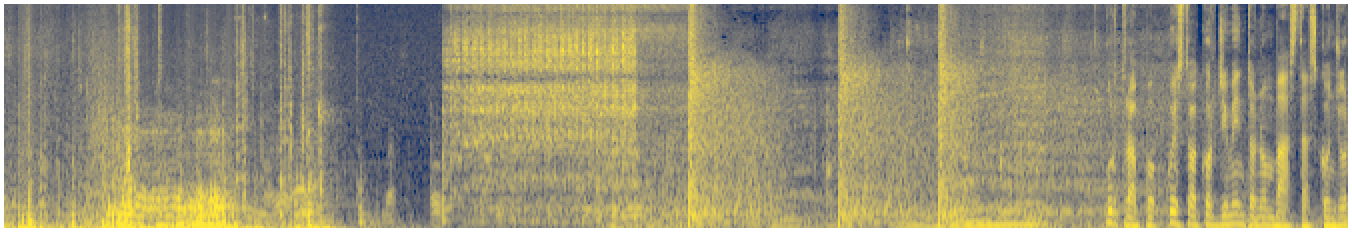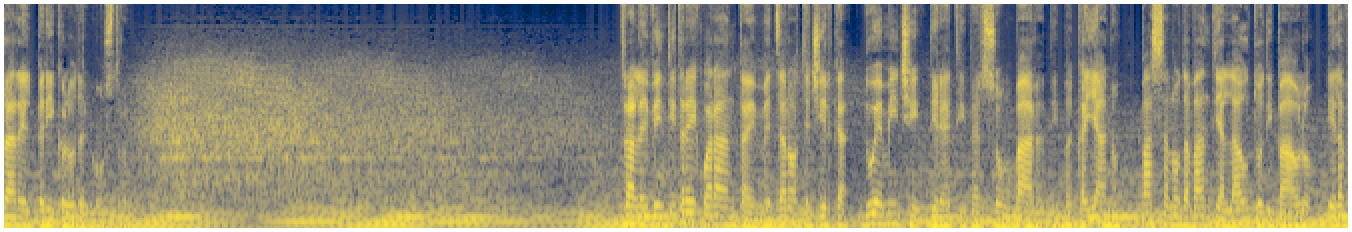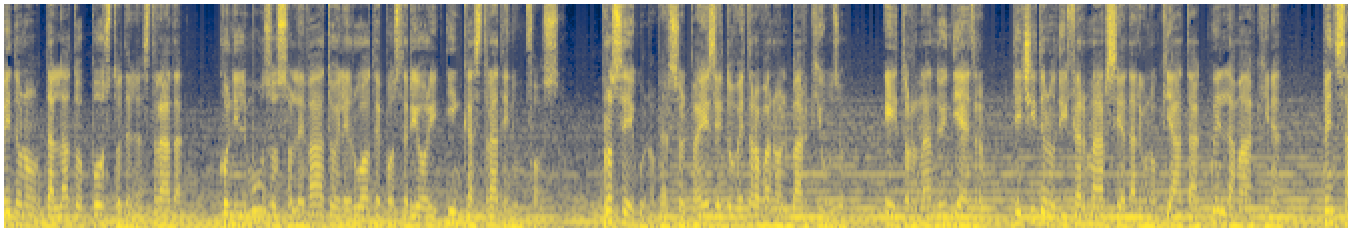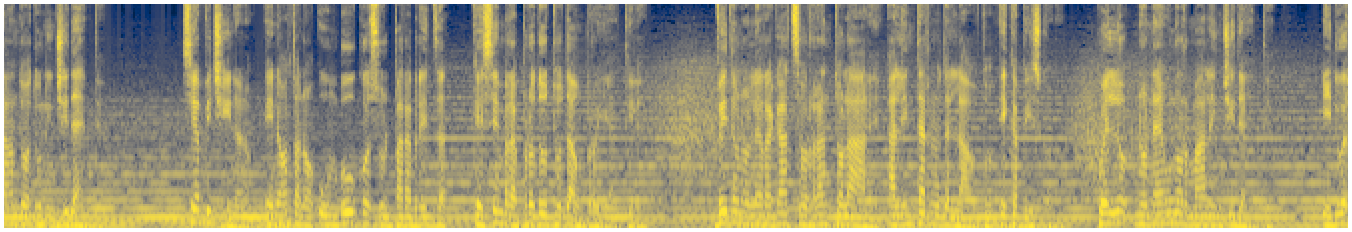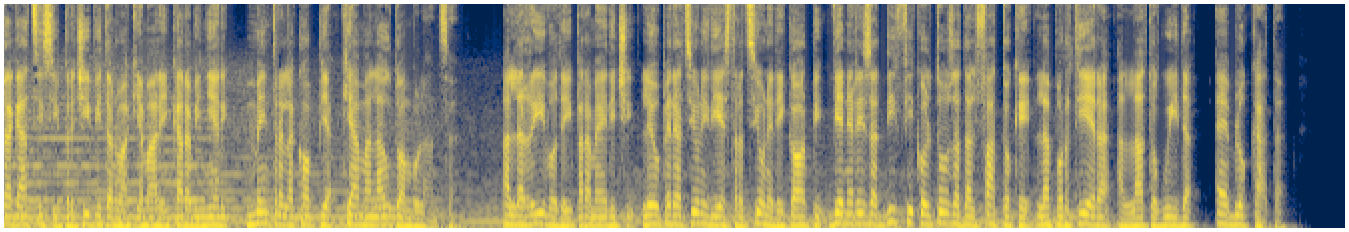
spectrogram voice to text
Purtroppo questo accorgimento non basta a scongiurare il pericolo del mostro. Tra le 23.40 e mezzanotte circa, due amici diretti verso un bar di Baccaiano passano davanti all'auto di Paolo e la vedono dal lato opposto della strada con il muso sollevato e le ruote posteriori incastrate in un fosso. Proseguono verso il paese dove trovano il bar chiuso e, tornando indietro, decidono di fermarsi a dare un'occhiata a quella macchina pensando ad un incidente. Si avvicinano e notano un buco sul parabrezza che sembra prodotto da un proiettile. Vedono le ragazze rantolare all'interno dell'auto e capiscono. Quello non è un normale incidente. I due ragazzi si precipitano a chiamare i carabinieri mentre la coppia chiama l'autoambulanza. All'arrivo dei paramedici, le operazioni di estrazione dei corpi viene resa difficoltosa dal fatto che la portiera al lato guida è bloccata.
